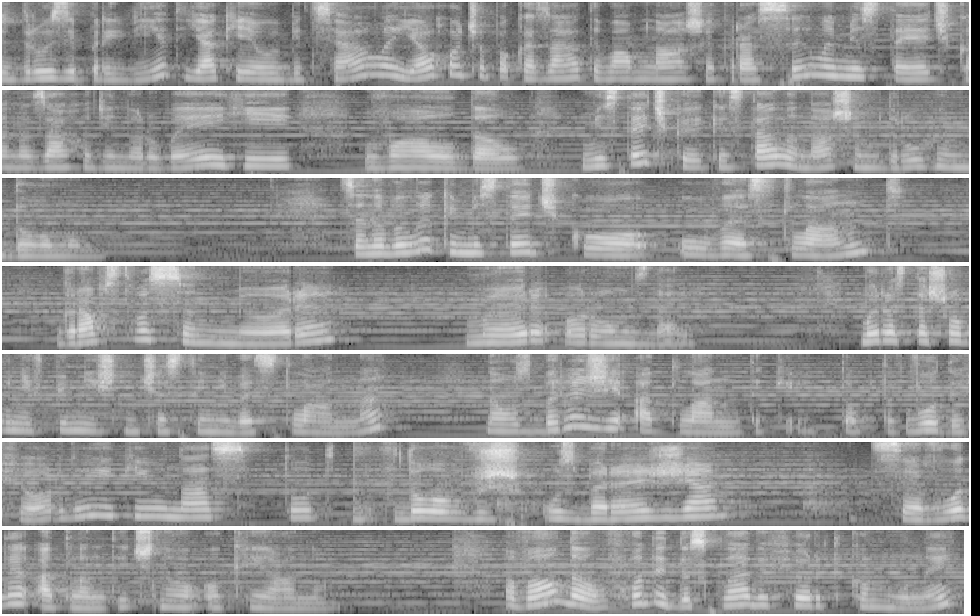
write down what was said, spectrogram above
Друзі, привіт! Як я і обіцяла, я хочу показати вам наше красиве містечко на заході Норвегії Валдал. Містечко, яке стало нашим другим домом. Це невелике містечко у Вестланд, графство Сонмьоре, Мьоре Оромсдаль. Ми розташовані в північній частині Вестланна на узбережжі Атлантики, тобто води фьорду, який у нас тут вдовж узбережжя це води Атлантичного океану. Валдау входить до складу фьорд-комуни,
